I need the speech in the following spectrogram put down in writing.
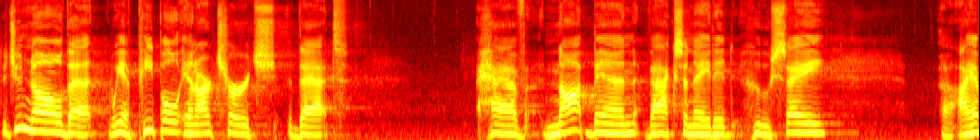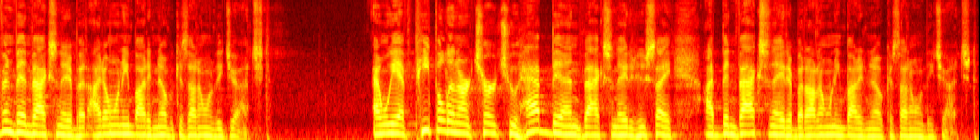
Did you know that we have people in our church that have not been vaccinated who say, uh, I haven't been vaccinated, but I don't want anybody to know because I don't want to be judged? And we have people in our church who have been vaccinated who say, I've been vaccinated, but I don't want anybody to know because I don't want to be judged.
